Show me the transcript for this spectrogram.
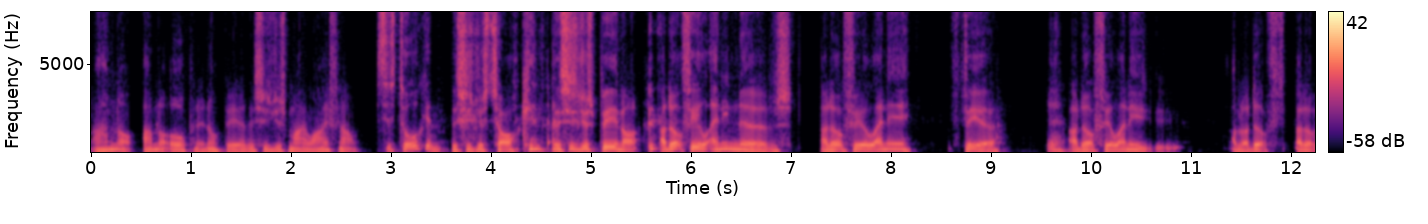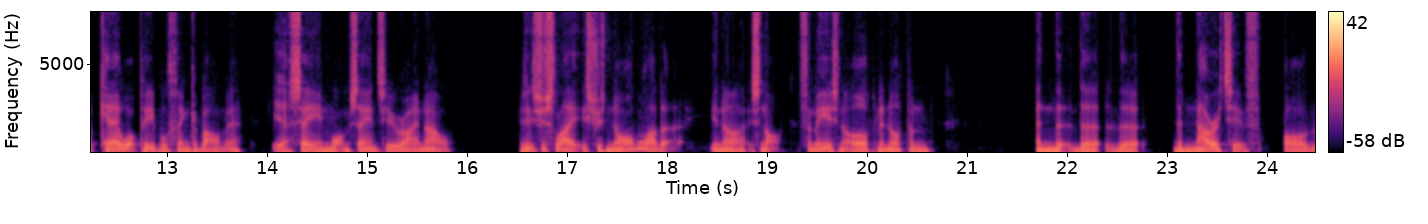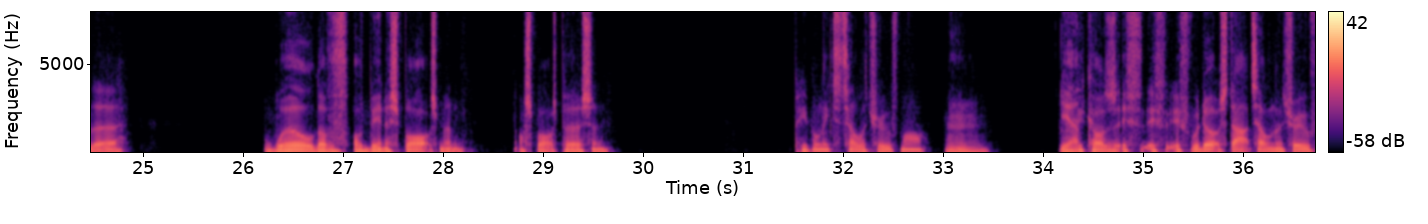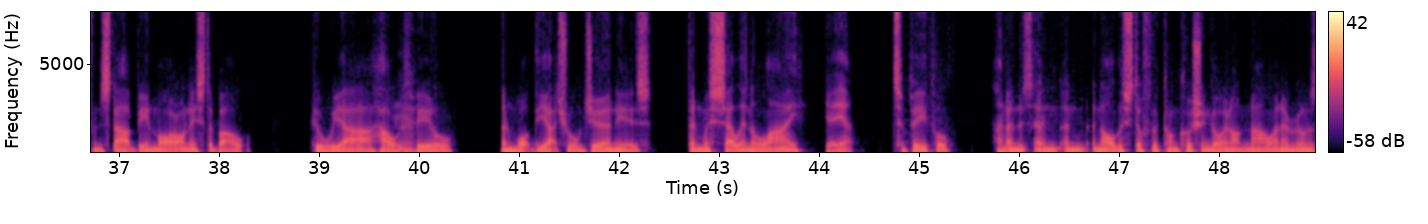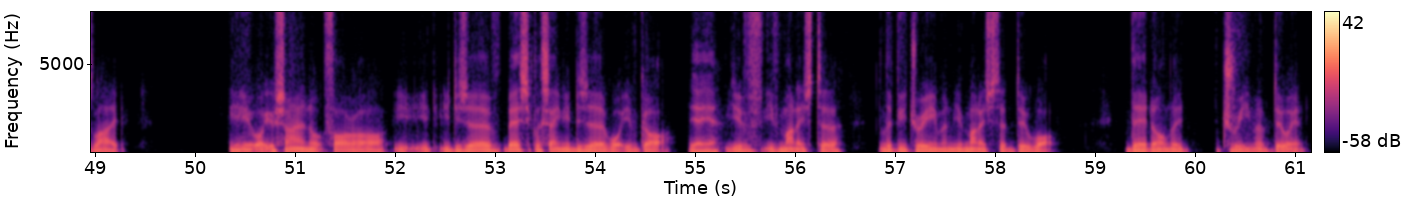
I'm not I'm not opening up here. This is just my life now. This is talking. This is just talking. this is just being. on. I don't feel any nerves. I don't feel any fear. Yeah. I don't feel any. I don't- I don't. Care what people think about me. Yeah. Saying what I'm saying to you right now, it's just like it's just normal. I don't, you know, it's not for me. It's not opening up and and the the the the narrative or the world of of being a sportsman or sports person. People need to tell the truth more Mm. Yeah. because if if if we don't start telling the truth and start being more honest about who we are, how we Mm. feel, and what the actual journey is, then we're selling a lie Yeah. Yeah. to people Hundred and, percent. and and and all this stuff with the concussion going on now, and everyone's like, you knew what you're signing up for, or you, you you deserve basically saying you deserve what you've got. Yeah. Yeah. You've you've managed to live your dream, and you've managed to do what they'd only dream of doing.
